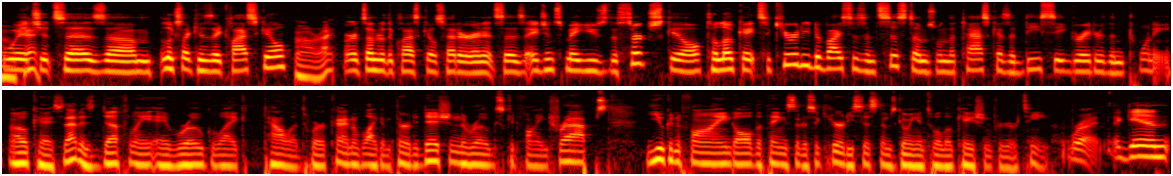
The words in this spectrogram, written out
which it says um, looks like is a class skill. All right. or it's under the class skills header, and it says agents may use the search skill to locate security devices and systems when the task has a DC greater than 20. Okay, so that is definitely a rogue-like talent where kind of like in third edition the rogues could find traps. You can find all the things that are security systems going into a location for your team. Right. Again,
